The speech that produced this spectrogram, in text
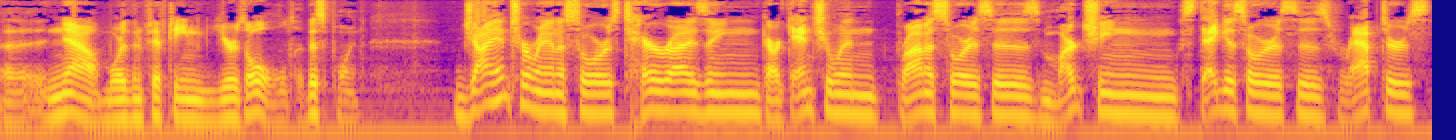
Uh, now, more than 15 years old at this point. Giant tyrannosaurs terrorizing gargantuan brontosauruses, marching stegosauruses, raptors.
